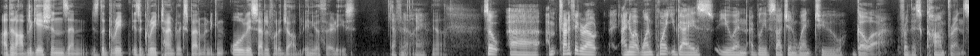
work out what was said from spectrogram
other obligations and it's the great, it's a great time to experiment. You can always settle for a job in your 30s. Definitely. Yeah. So uh, I'm trying to figure out. I know at one point you guys, you and I believe Sachin went to Goa for this conference.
